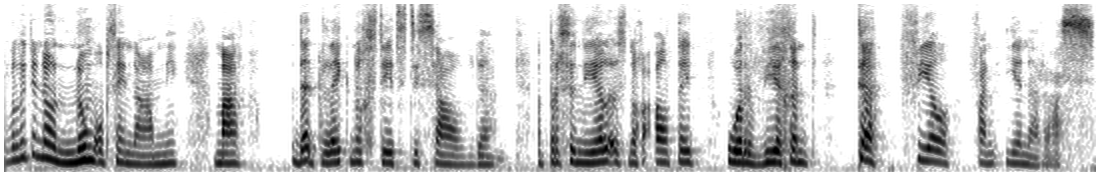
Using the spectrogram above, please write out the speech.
ek wil dit nou noem op sy naam nie maar dit lyk nog steeds dieselfde 'n personeel is nog altyd oorwegend te veel van een ras.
